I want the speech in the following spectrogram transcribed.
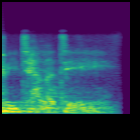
Fatality.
